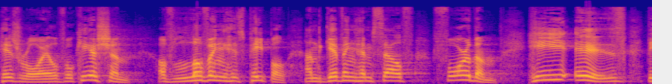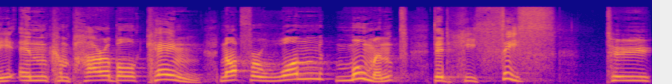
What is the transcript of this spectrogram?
his royal vocation of loving his people and giving himself for them. He is the incomparable king. Not for one moment did he cease to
